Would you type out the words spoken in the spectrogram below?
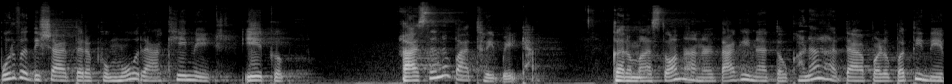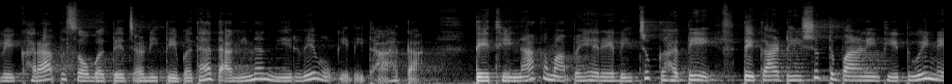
પૂર્વ દિશા તરફ મોં રાખીને એક આસન પાથરી બેઠા. ઘરમાં સોનાના દાગીના તો ઘણા હતા, પણ પતિદેવે ખરાબ સોબતે ચડી તે બધા દાગીના ગીરવે મૂકી દીધા હતા. તેથી નાકમાં પહેરેલી ચૂક હતી, તે કાઢી શુદ્ધ પાણીથી ધોઈને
